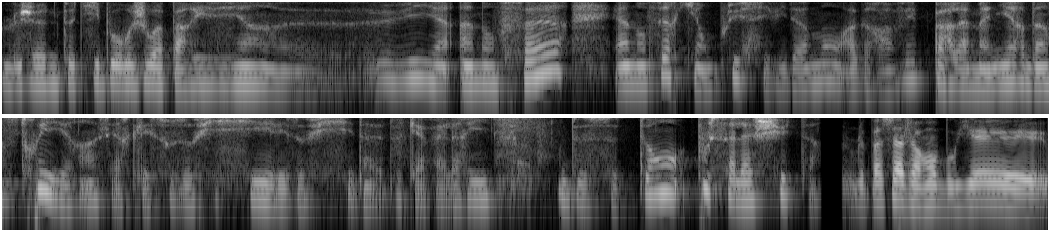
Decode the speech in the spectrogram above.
Le jeune petit bourgeois parisien euh, vit un enfer, et un enfer qui en plus évidemment aggravé par la manière d'instruire. Hein. C'est-à-dire que les sous-officiers et les officiers de, cavalerie de ce temps poussent à la chute. Le passage à Rambouillet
